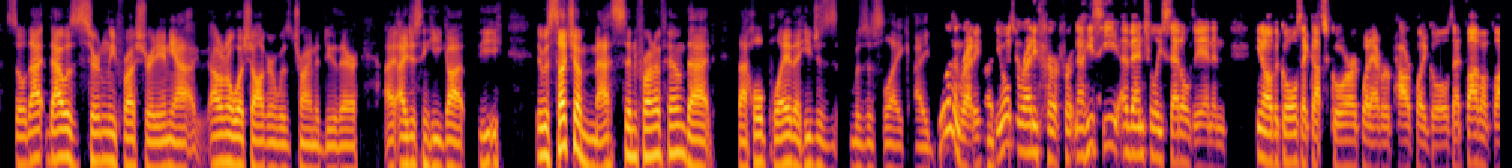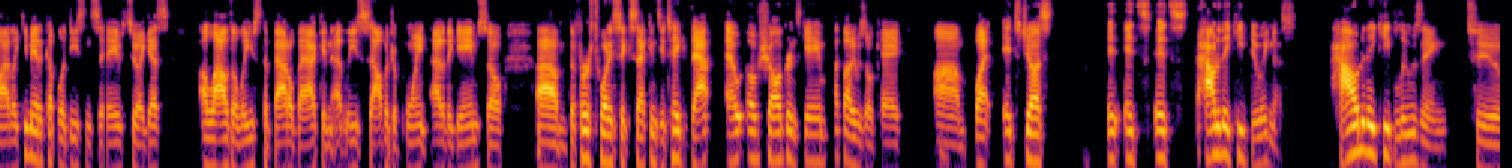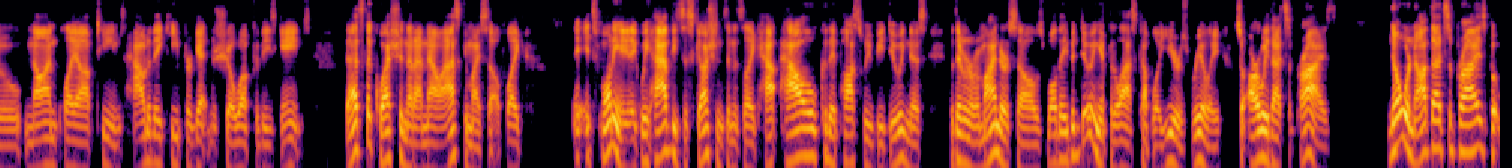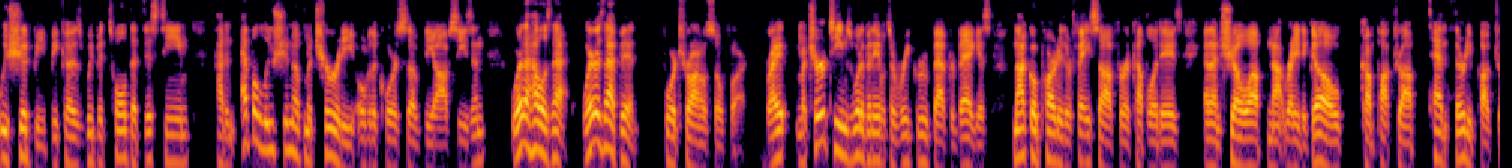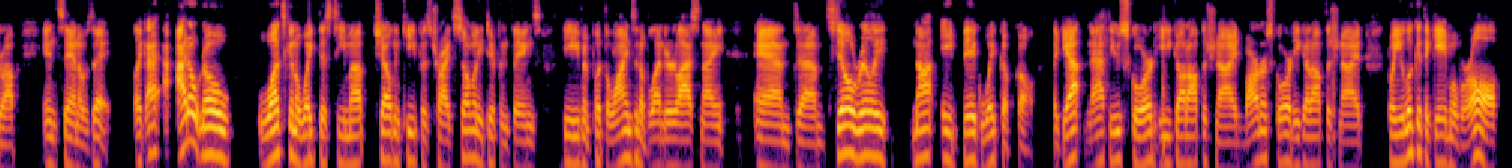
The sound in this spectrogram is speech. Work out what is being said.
So that that was certainly frustrating. And yeah, I don't know what Källgren was trying to do there. I, I just think he got he it was such a mess in front of him that that whole play that he just was just like I he wasn't ready. He wasn't ready for for now. He's he eventually settled in and you know the goals that got scored, whatever power play goals at five on five. Like he made a couple of decent saves to I guess allow the Leafs to battle back and at least salvage a point out of the game. So um, the first 26 seconds, you take that out of Källgren's game. I thought he was okay, um, but it's just it, it's it's how do they keep doing this? How do they keep losing to non-playoff teams how do they keep forgetting to show up for these games? That's the question that i'm now asking myself like it's funny like we have these discussions and it's like how how could they possibly be doing this? But then we remind ourselves well they've been doing it for the last couple of years really so are we that surprised? No we're not that surprised but we should be because we've been told that this team had an evolution of maturity over the course of the offseason where the hell is that? Where has that been for toronto so far right? Mature teams would have been able to regroup after Vegas, not go party their face off for a couple of days, and then show up not ready to go come puck drop 10 30 puck drop in San Jose. Like I I don't know what's going to wake this team up. Sheldon Keefe has tried so many different things. He even put the lines in a blender last night, and um, still really not a big wake up call. Like, yeah, Matthews scored. He got off the schneid. Marner scored. He got off the schneid. But when you look at the game overall,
